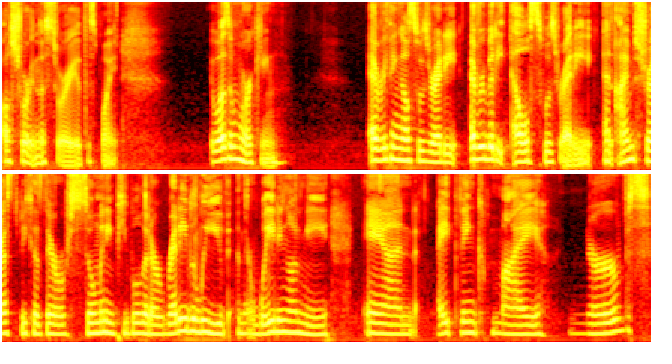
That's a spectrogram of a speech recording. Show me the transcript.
I'll shorten the story at this point. It wasn't working. Everything else was ready. Everybody else was ready. And I'm stressed because there are so many people that are ready to leave and they're waiting on me. And I think my nerves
